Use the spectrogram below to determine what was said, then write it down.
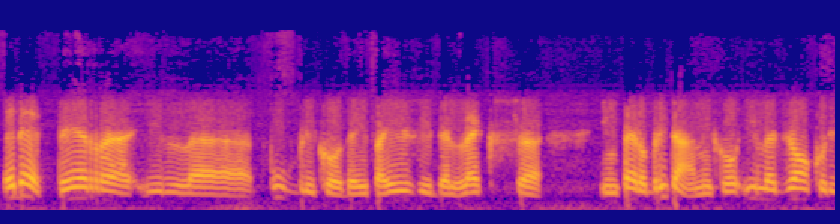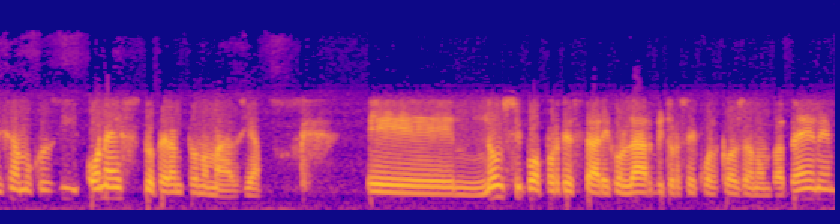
ed è per il uh, pubblico dei paesi dell'ex impero britannico il gioco, diciamo così, onesto per antonomasia. E non si può protestare con l'arbitro se qualcosa non va bene,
